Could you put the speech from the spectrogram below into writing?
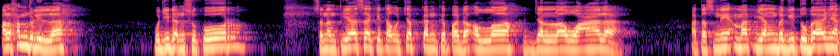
Alhamdulillah, puji dan syukur senantiasa kita ucapkan kepada Allah Jalla wa'ala atas nikmat yang begitu banyak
